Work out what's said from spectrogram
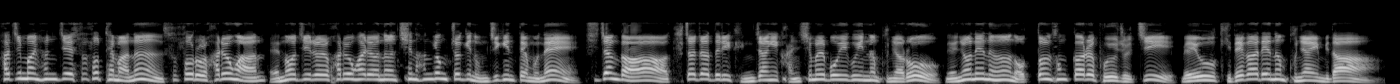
하지만 현재 수소 테마는 수소를 활용한 에너지를 활용하려는 친환경적인 움직임 때문에 시장과 투자자들이 굉장히 관심을 보이고 있는 분야로 내년에는 어떤 성과를 보여줄지 매우 기대가 되는 분야입니다. 것이다.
